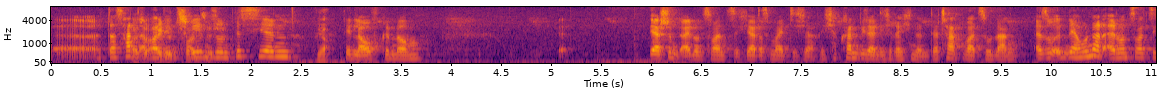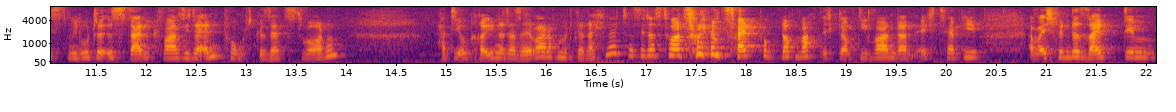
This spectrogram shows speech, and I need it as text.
Äh, das hat Also aber den 21. Schweden so ein bisschen Ja. den Lauf genommen. Ja, stimmt, 21. Ja, das meinte ich ja. Ich kann wieder nicht rechnen. Der Tag war zu lang. Also in der 121. Minute ist dann quasi der Endpunkt gesetzt worden. Hat die Ukraine da selber noch mit gerechnet, dass sie das Tor zu dem Zeitpunkt noch macht? Ich glaube, die waren dann echt happy. Aber ich finde, seit dem,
